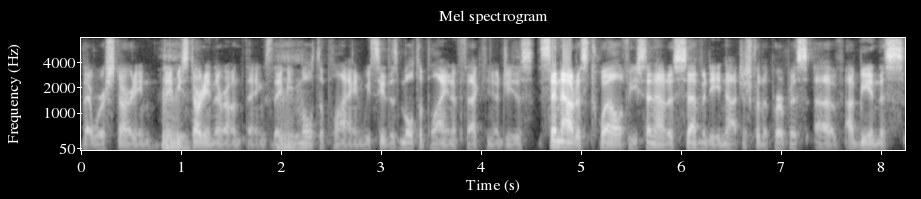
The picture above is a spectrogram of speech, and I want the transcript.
that we're starting. They'd be hmm. starting their own things. They'd be hmm. multiplying. We see this multiplying effect. You know, Jesus sent out his 12, he sent out his 70, not just for the purpose of uh, being this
